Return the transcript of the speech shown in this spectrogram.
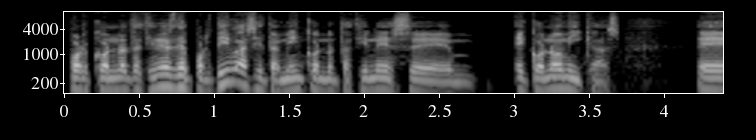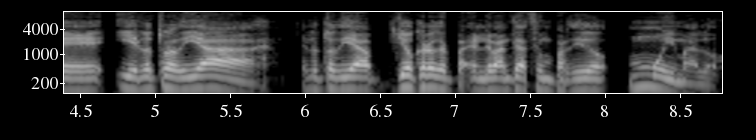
por connotaciones deportivas y también connotaciones eh, económicas. Eh, y el otro día, el otro día, yo creo que el Levante hace un partido muy malo,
